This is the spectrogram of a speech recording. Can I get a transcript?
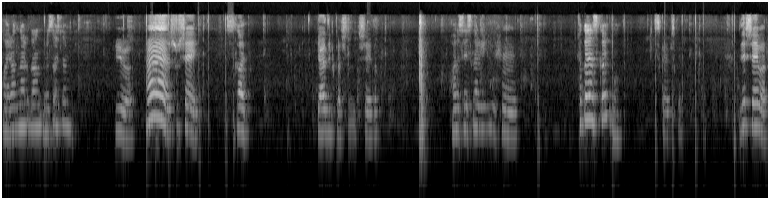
Hayranlardan mesajlar mı? Yok. He şu şey. Skype. Geldi birkaç tane şeyden. Hani sesler geliyor. Hmm. Hakikaten Skype mı? Skype Skype. Bir de şey var.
